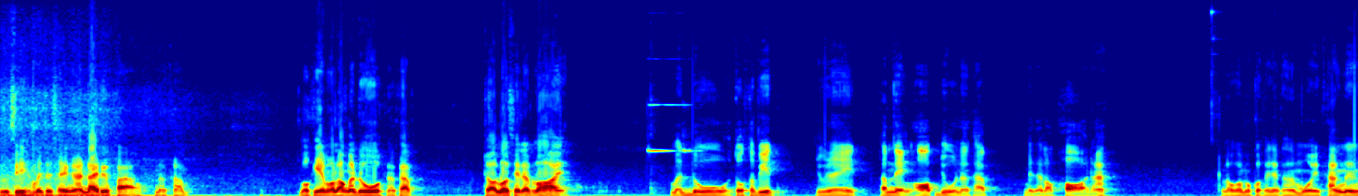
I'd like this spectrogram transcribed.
ดูสิมันจะใช้งานได้หรือเปล่านะครับโอเคมาลองกันดูนะครับ จอดรถเสร็จเรียบร้อย มันดูตรงสวิตช์อยู่ในตำแหน่งออฟอยู่นะครับไม่ได้ล็อกคอนะ เราก็มากดสัญญาณการขโมยอีกครั้งหนึ่ง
